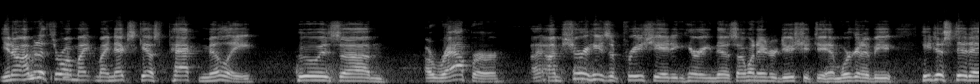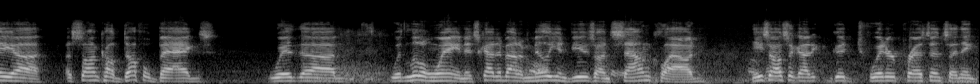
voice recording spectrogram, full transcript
You know, I'm going to throw on my, my next guest, Pac Millie, who is um, a rapper. I, I'm sure he's appreciating hearing this. I want to introduce you to him. We're going to be. He just did a uh, a song called Duffel Bags with um, with Lil Wayne. It's got about a million views on SoundCloud. He's also got a good Twitter presence. I think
